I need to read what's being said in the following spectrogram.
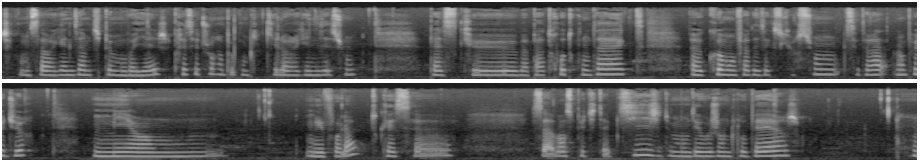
j'ai commencé à organiser un petit peu mon voyage. Après, c'est toujours un peu compliqué l'organisation parce que bah, pas trop de contacts, euh, comment faire des excursions, etc. Un peu dur. Mais, euh, mais voilà, en tout cas, ça, ça avance petit à petit. J'ai demandé aux gens de l'auberge. On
